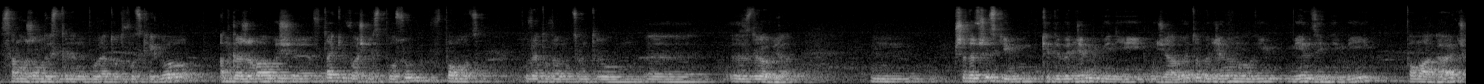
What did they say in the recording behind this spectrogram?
samorządy z terenu powiatu otwockiego angażowały się w taki właśnie sposób w pomoc Powiatowemu Centrum e, Zdrowia. Mm, Przede wszystkim, kiedy będziemy mieli udziały, to będziemy mogli między innymi pomagać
